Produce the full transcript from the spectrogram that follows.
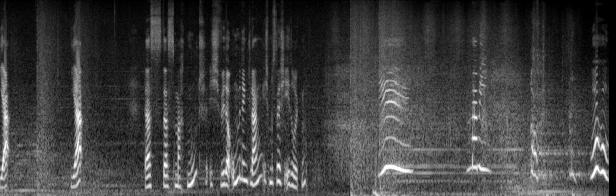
Ja, ja. Das, das macht Mut. Ich will da unbedingt lang. Ich muss gleich E drücken. Mami. Wuhu.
